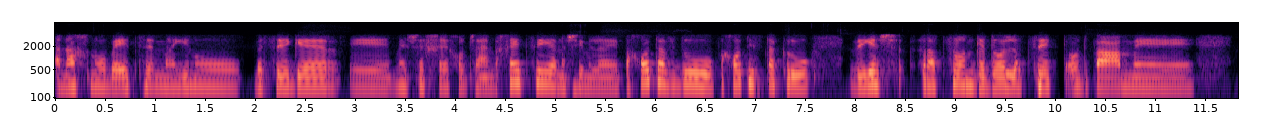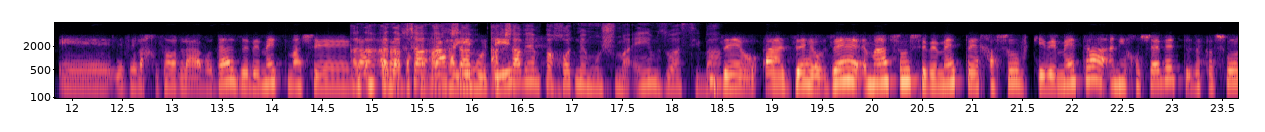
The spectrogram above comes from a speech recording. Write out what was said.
אנחנו בעצם היינו בסגר אה, במשך חודשיים וחצי, אנשים פחות עבדו, פחות השתכרו, ויש רצון גדול לצאת עוד פעם אה, ולחזור לעבודה, זה באמת מה שגם אז, קרה אז עכשיו, בחברה עכשיו, היהודית. עכשיו הם פחות ממושמעים? זו הסיבה? זהו, אז זהו, זה משהו שבאמת אה, חשוב, כי באמת אני חושבת, זה קשור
